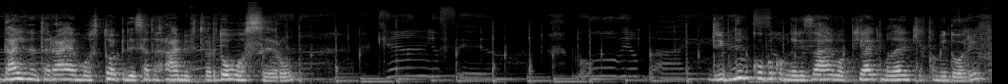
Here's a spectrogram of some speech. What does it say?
Далі натираємо 150 грамів твердого сиру. Дрібним кубиком нарізаємо 5 маленьких помідорів.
